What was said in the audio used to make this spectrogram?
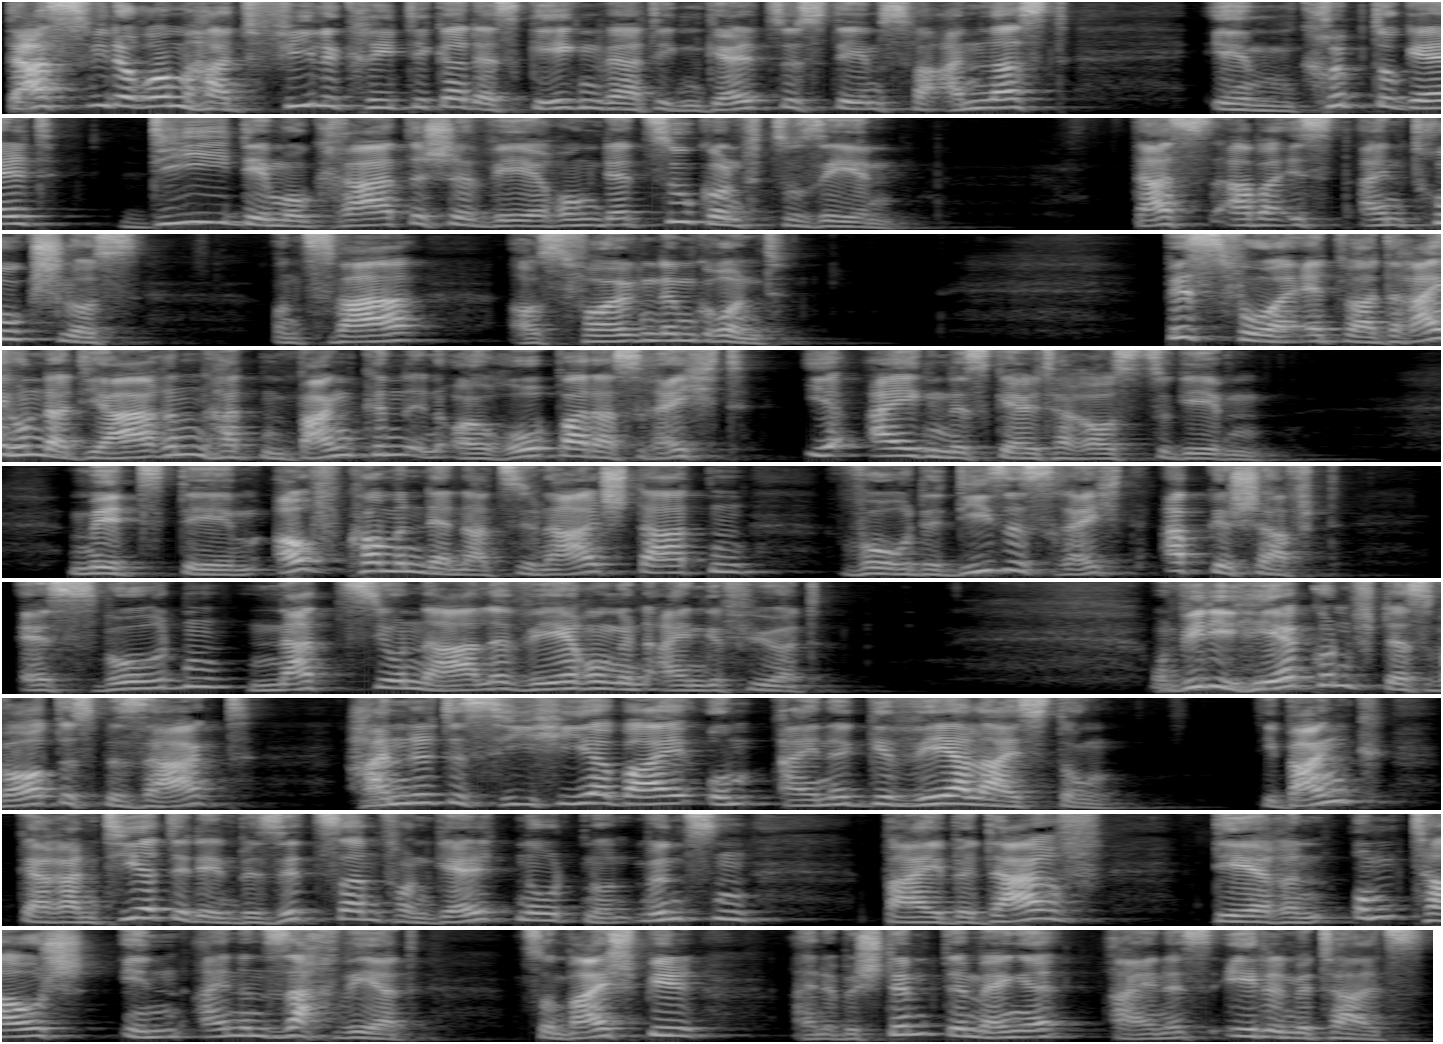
Das wiederum hat viele Kritiker des gegenwärtigen Geldsystems veranlasst, im Kryptogeld die demokratische Währung der Zukunft zu sehen. Das aber ist ein Trugschluss, und zwar aus folgendem Grund. Bis vor etwa 300 Jahren hatten Banken in Europa das Recht, ihr eigenes Geld herauszugeben. Mit dem Aufkommen der Nationalstaaten wurde dieses Recht abgeschafft es wurden nationale Währungen eingeführt. Und wie die Herkunft des Wortes besagt, handelt es sich hierbei um eine Gewährleistung. Die Bank garantierte den Besitzern von Geldnoten und Münzen bei Bedarf deren Umtausch in einen Sachwert, zum Beispiel eine bestimmte Menge eines Edelmetalls.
